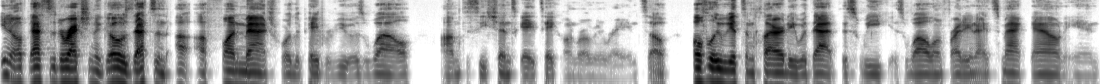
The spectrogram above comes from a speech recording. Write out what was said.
you know, if that's the direction it goes, that's an, a, a fun match for the pay per view as well. Um, to see Shinsuke take on Roman Reigns. So hopefully we get some clarity with that this week as well on Friday Night SmackDown, and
